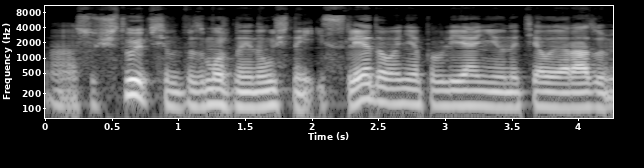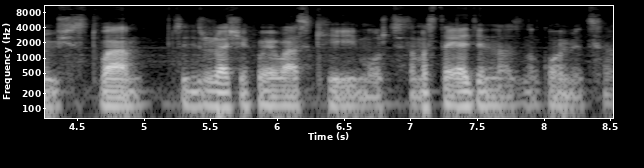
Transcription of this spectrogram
А, существуют всевозможные научные исследования по влиянию на тело и разум вещества, содержащих в Айваске, и можете самостоятельно ознакомиться.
